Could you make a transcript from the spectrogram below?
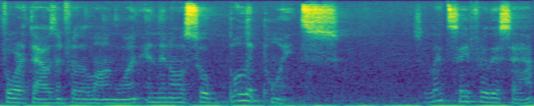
4000 for the long one and then also bullet points so let's say for this app,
